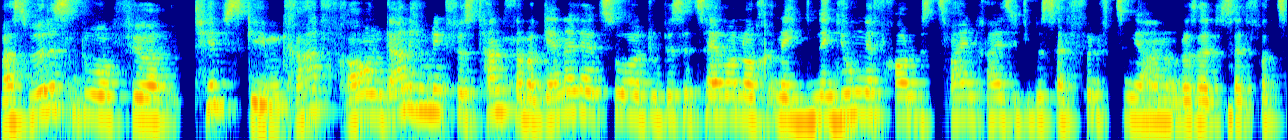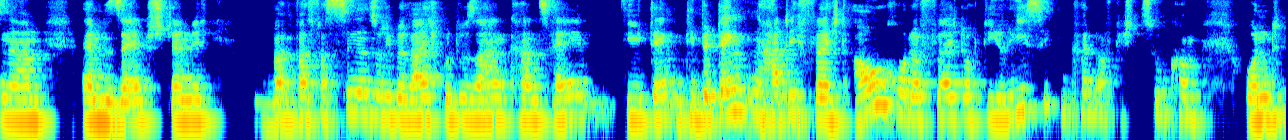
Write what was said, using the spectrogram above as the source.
was würdest du für Tipps geben, gerade Frauen, gar nicht unbedingt fürs Tanzen, aber generell so, du bist jetzt selber noch eine, eine junge Frau, du bist 32, du bist seit 15 Jahren oder seit, seit 14 Jahren ähm, selbstständig. Was, was sind denn so die Bereiche, wo du sagen kannst, hey, die, Denk die Bedenken hatte ich vielleicht auch oder vielleicht auch die Risiken können auf dich zukommen und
